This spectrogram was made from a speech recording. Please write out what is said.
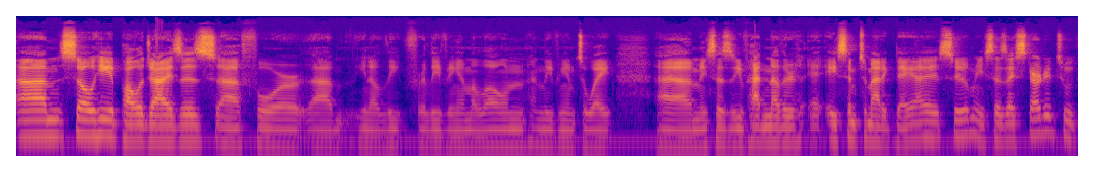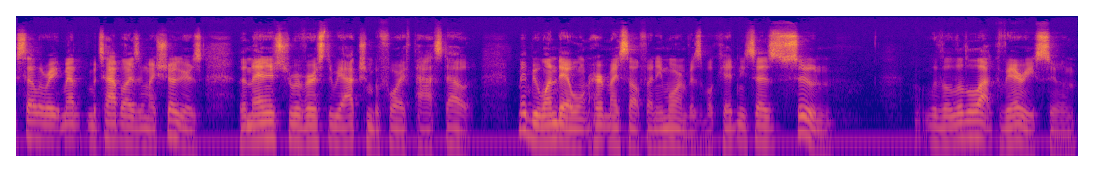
Um, so he apologizes uh, for um, you know le- for leaving him alone and leaving him to wait. Um, he says you've had another a- asymptomatic day, I assume. He says I started to accelerate met- metabolizing my sugars, but managed to reverse the reaction before I've passed out. Maybe one day I won't hurt myself anymore, Invisible Kid. And he says soon, with a little luck, very soon.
